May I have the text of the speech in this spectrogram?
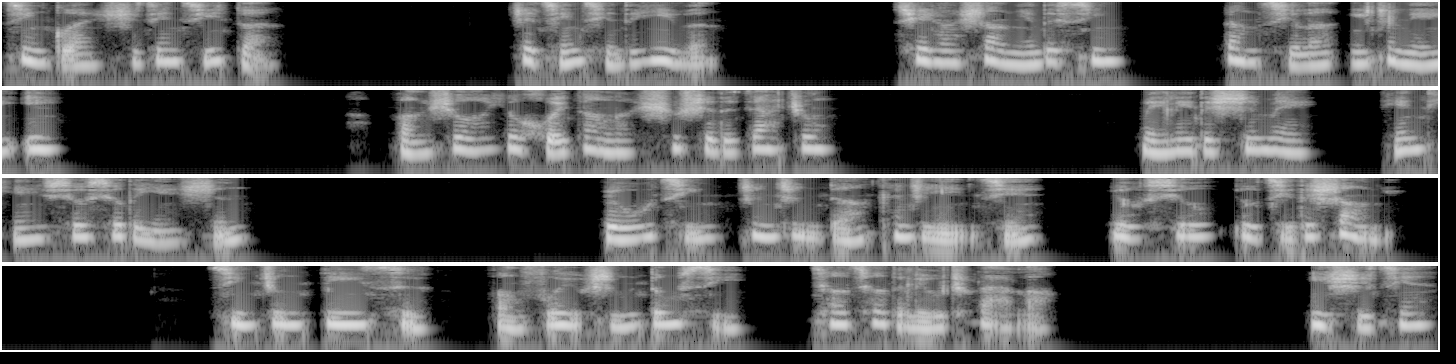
尽管时间极短，这浅浅的一吻，却让少年的心荡起了一阵涟漪。仿若又回到了舒适的家中。美丽的师妹甜甜羞羞的眼神，柳无情怔怔的看着眼前又羞又急的少女，心中第一次仿佛有什么东西悄悄的流出来了。一时间，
